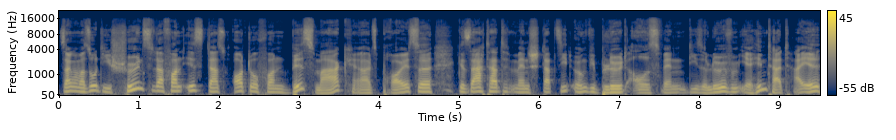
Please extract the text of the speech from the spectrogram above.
Sagen wir mal so, die schönste davon ist, dass Otto von Bismarck als Preuße gesagt hat, Mensch, das sieht irgendwie blöd aus, wenn diese Löwen ihr Hinterteil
